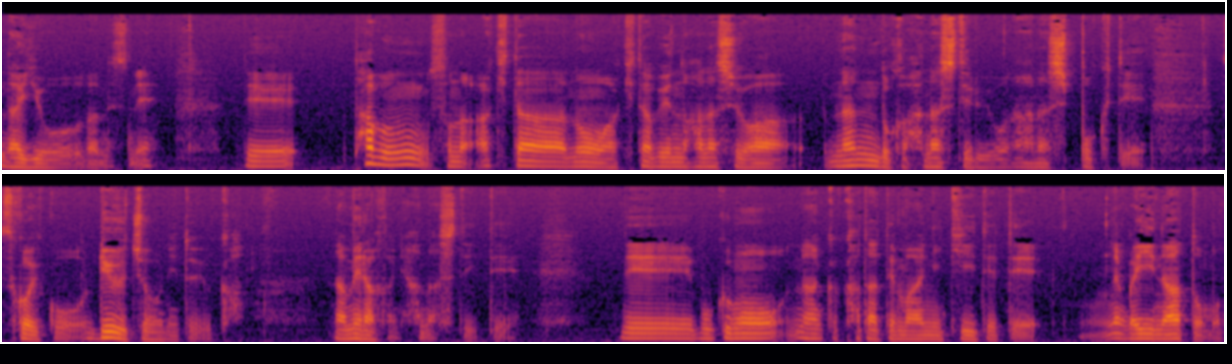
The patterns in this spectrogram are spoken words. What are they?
内容なんですね。で多分その秋田の秋田弁の話は何度か話してるような話っぽくてすごいこう流暢にというか滑らかに話していて。で僕もなんか片手間に聞いててなんかいいなと思っ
